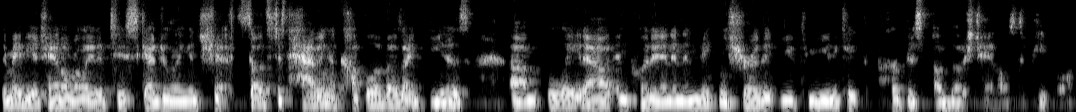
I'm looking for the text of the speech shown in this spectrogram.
there may be a channel related to scheduling and shifts so it's just having a couple of those ideas um, laid out and put in and then making sure that you communicate the purpose of those channels to people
